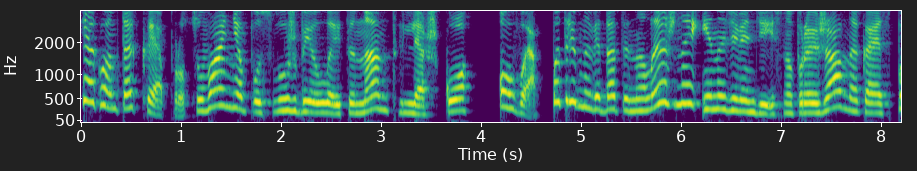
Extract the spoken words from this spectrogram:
Як вам таке просування по службі лейтенант Ляшко ОВ? Потрібно віддати належне, іноді він дійсно приїжджав на КСП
